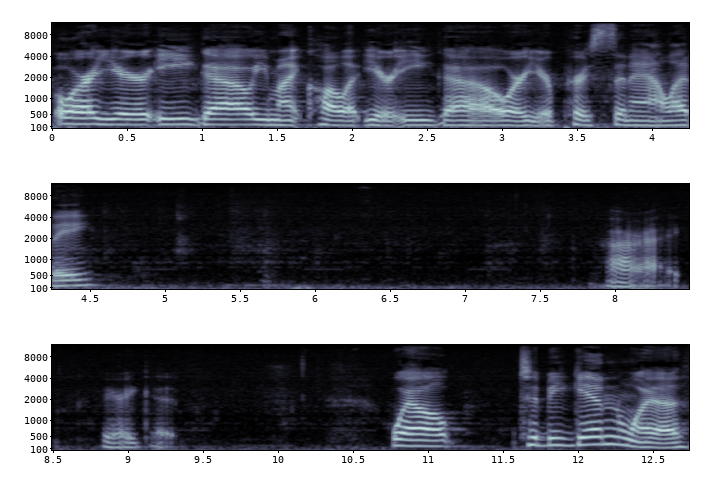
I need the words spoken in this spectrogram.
or your ego, you might call it your ego or your personality. All right, very good. Well, to begin with,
